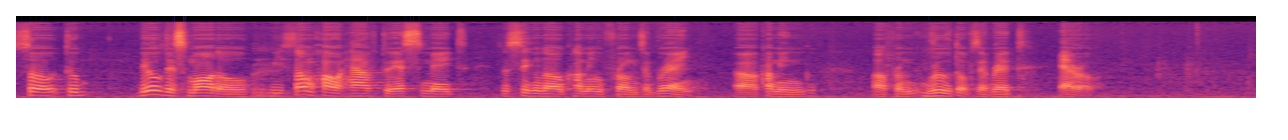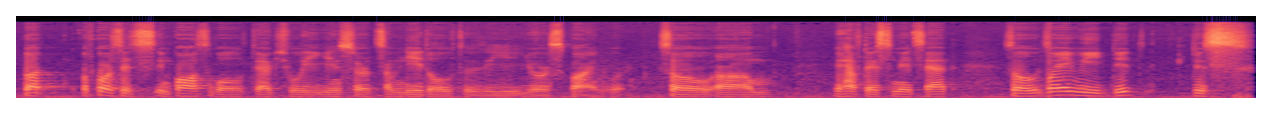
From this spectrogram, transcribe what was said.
so to build this model, we somehow have to estimate the signal coming from the brain, uh, coming uh, from root of the red arrow. But of course, it's impossible to actually insert some needle to the, your spine. So um, we have to estimate that. So the way we did this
